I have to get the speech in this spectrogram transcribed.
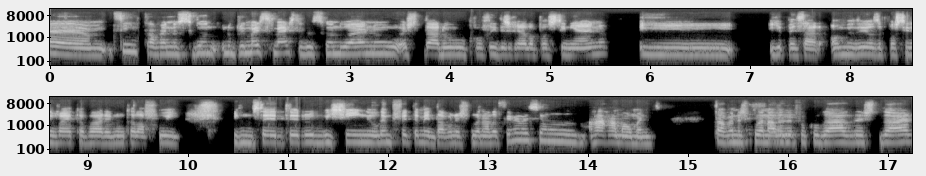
Um, sim, estava no, segundo, no primeiro semestre do segundo ano a estudar o conflito israelo-palestiniano e, e a pensar, oh meu Deus, a Palestina vai acabar, eu nunca lá fui. E comecei a ter o bichinho, lembro perfeitamente, estava na esplanada, foi mesmo assim um aha moment estava na esplanada da faculdade a estudar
